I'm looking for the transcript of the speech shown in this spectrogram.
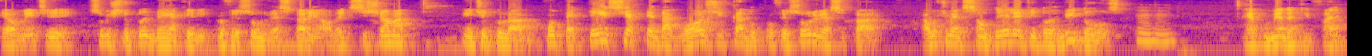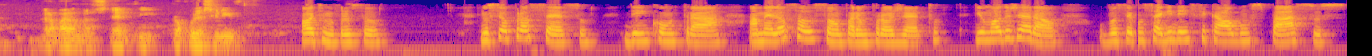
realmente substitui bem aquele professor universitário em aula, que se chama, intitulado Competência Pedagógica do Professor Universitário a última edição dele é de 2012. Uhum. Recomendo a quem faz, trabalha no magistério que procure esse livro. Ótimo, professor. No seu processo de encontrar a melhor solução para um projeto, de um modo geral, você consegue identificar alguns passos,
